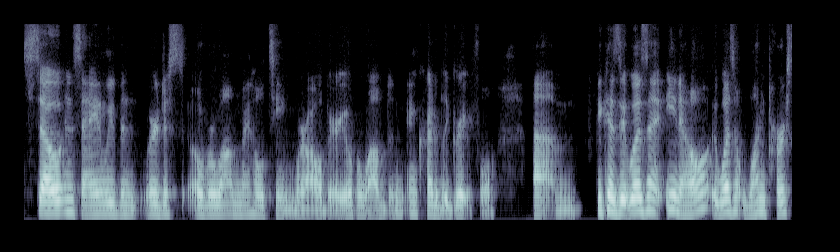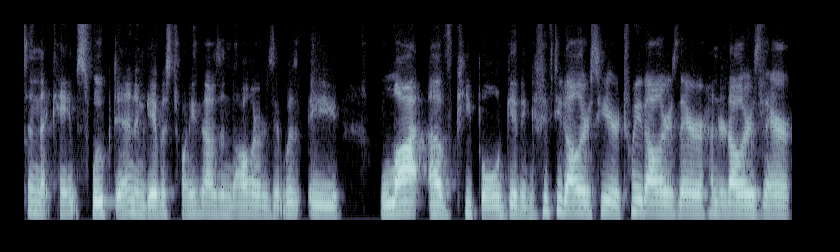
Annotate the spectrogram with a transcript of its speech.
so insane. We've been we're just overwhelmed my whole team. We're all very overwhelmed and incredibly grateful um, because it wasn't, you know, it wasn't one person that came swooped in and gave us twenty thousand dollars. It was a lot of people giving fifty dollars here, twenty dollars there, hundred dollars there,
